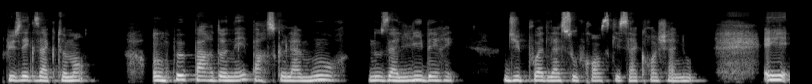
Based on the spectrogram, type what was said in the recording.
Plus exactement, on peut pardonner parce que l'amour nous a libérés du poids de la souffrance qui s'accroche à nous. Et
